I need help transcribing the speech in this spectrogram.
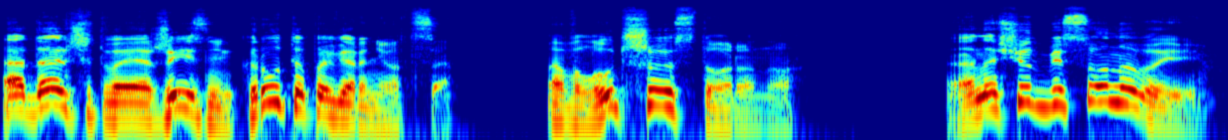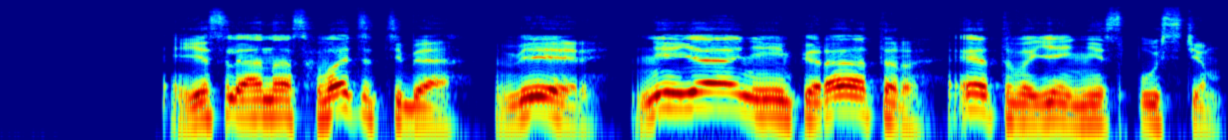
а дальше твоя жизнь круто повернется. В лучшую сторону. А насчет Бессоновой... Если она схватит тебя, верь, ни я, ни император этого ей не спустим.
